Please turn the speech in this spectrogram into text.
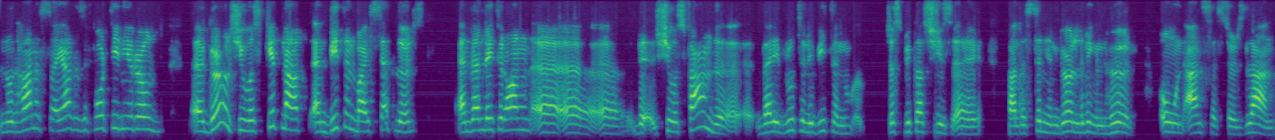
Sayad is a 14 year old a girl. She was kidnapped and beaten by settlers and then later on, uh, uh, the, she was found very brutally beaten just because she's a Palestinian girl living in her own ancestors' land.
